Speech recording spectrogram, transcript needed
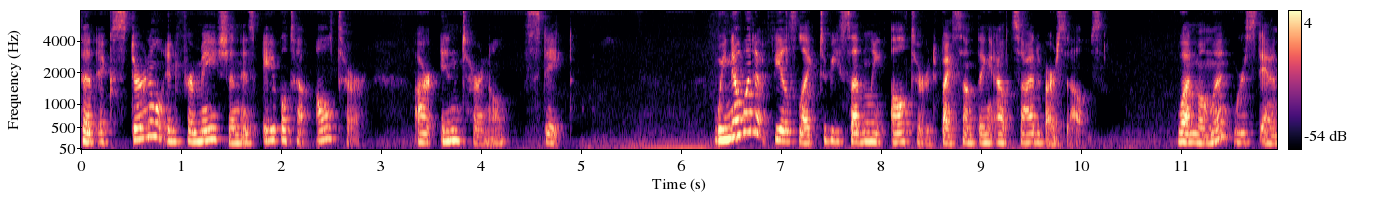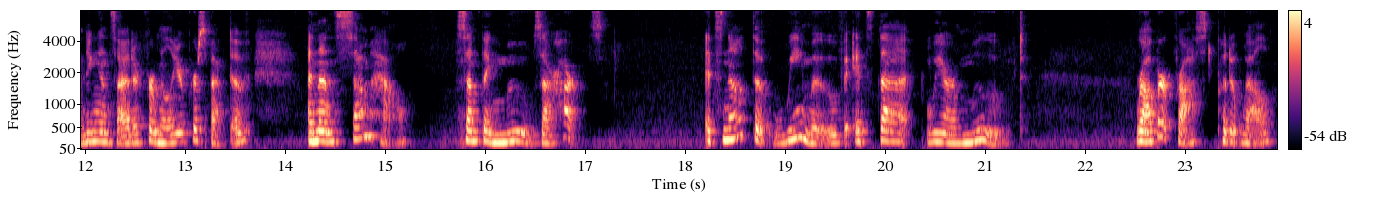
that external information is able to alter our internal state. We know what it feels like to be suddenly altered by something outside of ourselves. One moment we're standing inside our familiar perspective, and then somehow something moves our hearts. It's not that we move, it's that we are moved. Robert Frost put it well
